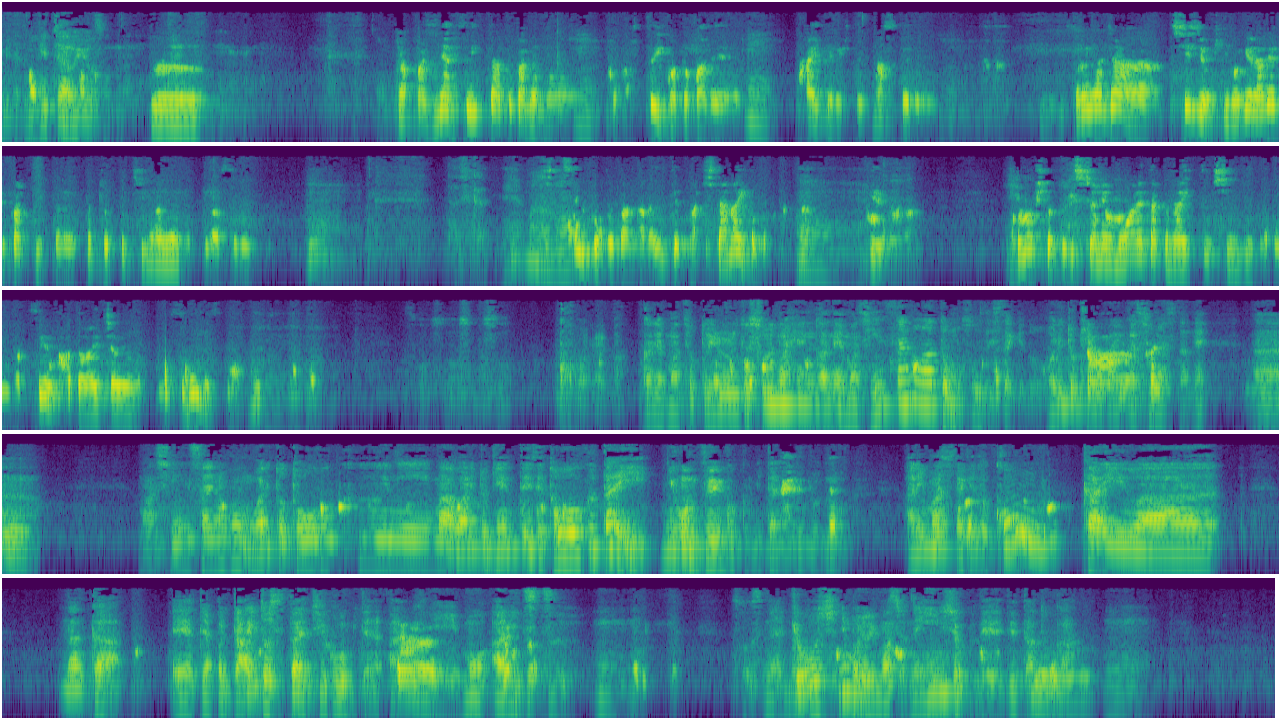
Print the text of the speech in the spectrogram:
みんな逃げちゃうよ、そんなの。うん。やっぱりね、ツイッターとかでも、きつい言葉で。書いてる人いますけど、それがじゃあ、支持を広げられるかって言ったら、やっぱちょっと違うような気がする。うん。確かにね。まあ、あきの、ついことかならいいけど、まあ、汚いことかなっていうのが、この人と一緒に思われたくないっていう心理の方が強く働いちゃうような気がするんですけどね。そうそうそうそう。こればっかりは、まあちょっといろいろとそういうの辺がね、まあ震災の後もそうでしたけど、割と顕在化しましたね。うんまあ震災の方も割と東北に、まあ割と限定して、東北対日本全国みたいな部分もありましたけど、今回は、なんか、えっ、と、やっぱり大都市対地方みたいな感じもありつつ、うん。そうですね。業種にもよりますよね。飲食で出たとか。うん。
